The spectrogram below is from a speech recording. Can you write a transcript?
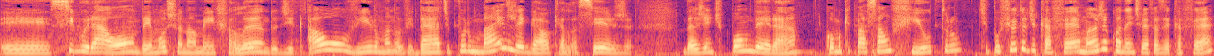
é, segurar a onda emocionalmente falando de, ao ouvir uma novidade, por mais legal que ela seja, da gente ponderar como que passar um filtro, tipo filtro de café, manja quando a gente vai fazer café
